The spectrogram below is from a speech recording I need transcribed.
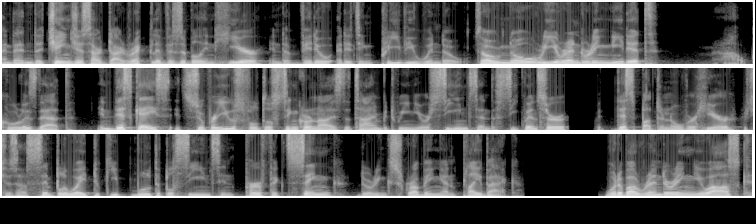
and then the changes are directly visible in here in the video editing preview window. So no re-rendering needed. How cool is that? In this case, it's super useful to synchronize the time between your scenes and the sequencer with this button over here, which is a simple way to keep multiple scenes in perfect sync during scrubbing and playback. What about rendering, you ask?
